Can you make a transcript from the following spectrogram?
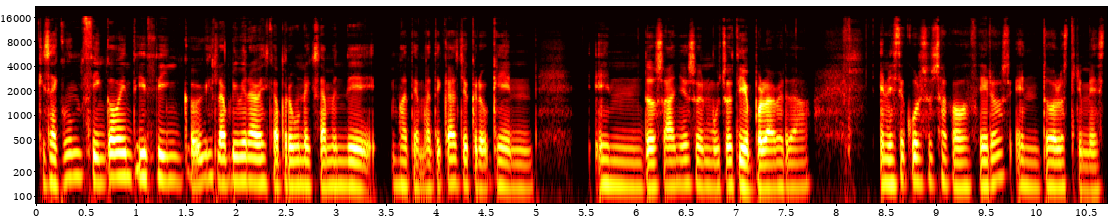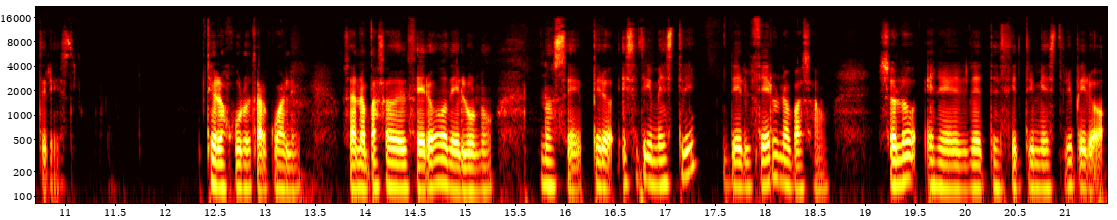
que saqué un 5.25, que es la primera vez que apruebo un examen de matemáticas, yo creo que en, en dos años o en mucho tiempo, la verdad. En este curso he sacado ceros en todos los trimestres. Te lo juro tal cual, ¿eh? O sea, no he pasado del cero o del uno. No sé, pero ese trimestre del cero no ha pasado. Solo en el tercer trimestre, pero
